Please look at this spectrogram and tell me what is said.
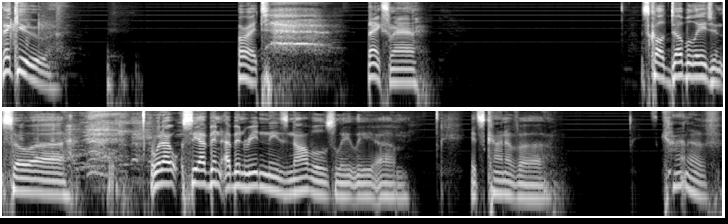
Thank you. All right. Thanks, man. It's called Double Agent. So, uh, what I see, I've been I've been reading these novels lately. Um, it's kind of uh, it's kind of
